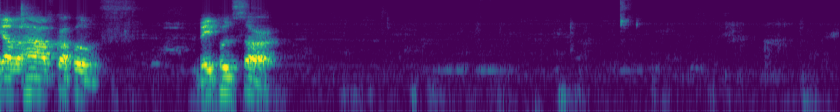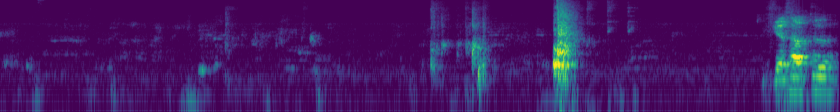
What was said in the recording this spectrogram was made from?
Have a half cup of maple syrup. You just have to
